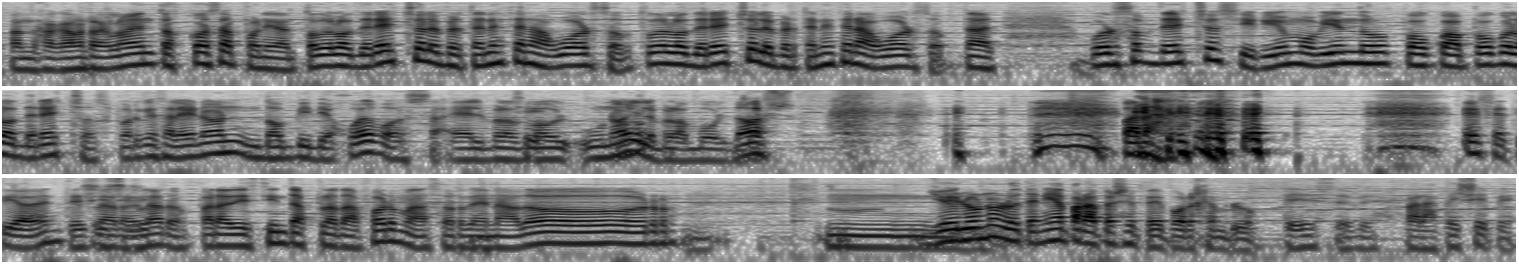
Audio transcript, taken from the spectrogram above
cuando sacaban reglamentos, cosas, ponían todos los derechos le pertenecen a Workshop, todos los derechos le pertenecen a Workshop, tal. Workshop, de hecho, siguió moviendo poco a poco los derechos, porque salieron dos videojuegos, el Blood Sí. Bowl 1 y el Blood Bowl 2. Dos. para, Efectivamente, sí. claro, sí. claro, para distintas plataformas, ordenador... mm, Yo el 1 lo tenía para PSP, por ejemplo. PSP. Para PSP.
